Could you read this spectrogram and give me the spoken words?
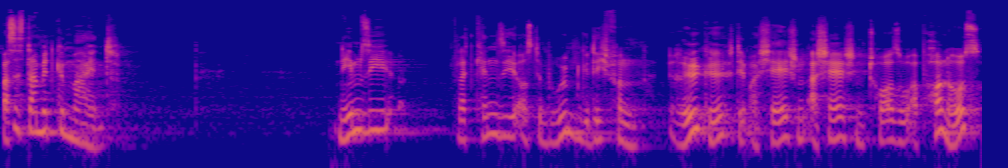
Was ist damit gemeint? Nehmen Sie, vielleicht kennen Sie aus dem berühmten Gedicht von Rilke, dem achäischen, achäischen Torso Apollos,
